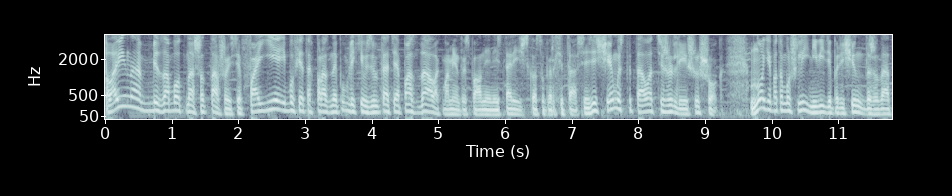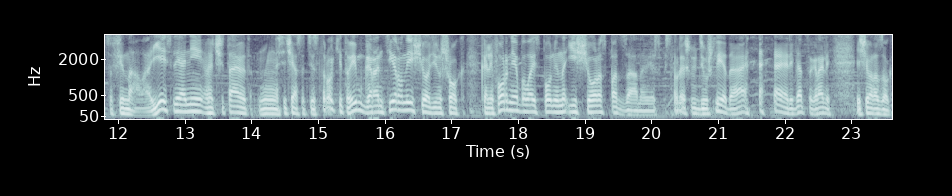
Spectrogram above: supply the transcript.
Половина беззаботно шатавшейся в фойе и буфетах праздной публики в результате опоздала к моменту исполнения исторического суперхита, в связи с чем испытала тяжелейший шок. Многие потом ушли, не видя причин дожидаться финала. Если они э, читают сейчас эти строки, то им гарантирован еще один шок. Калифорния была исполнена еще раз под занавес. Представляешь, люди ушли, да? Ребят сыграли еще разок.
